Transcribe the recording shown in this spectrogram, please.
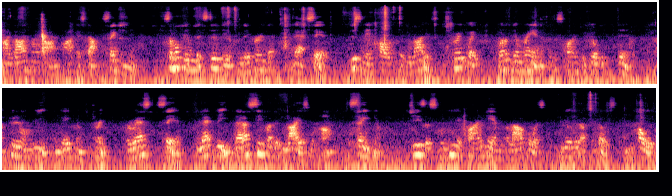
My God, my God, why hast thou forsaken me? Some of them that stood there, when they heard that, that said, This man called for Elias. Straightway one of them ran and took a sponge of yogurt vinegar, and put it on reed, and gave him to drink. The rest said, Let be, let us see whether Elias will come to save him. Jesus, when he had cried again with a loud voice, yielded up the ghost. And behold,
